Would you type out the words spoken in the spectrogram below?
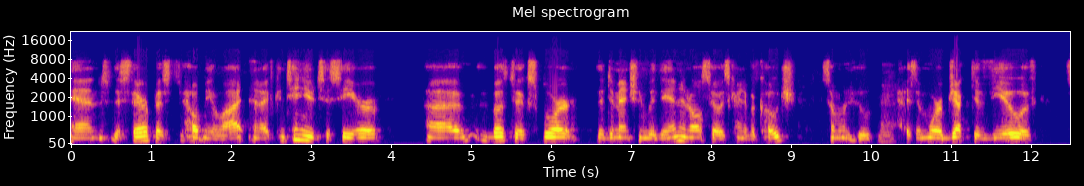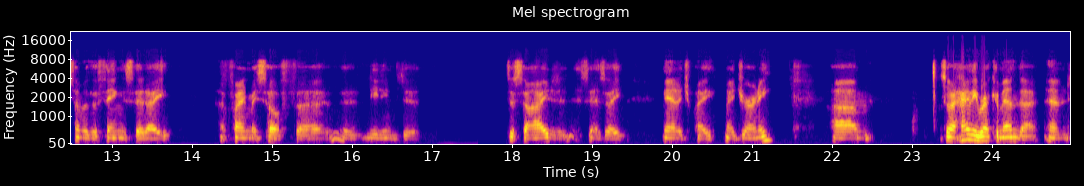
And this therapist helped me a lot, and I've continued to see her uh, both to explore the dimension within and also as kind of a coach, someone who has a more objective view of some of the things that I, I find myself uh, needing to decide as, as, I manage my, my journey. Um, so I highly recommend that. And,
